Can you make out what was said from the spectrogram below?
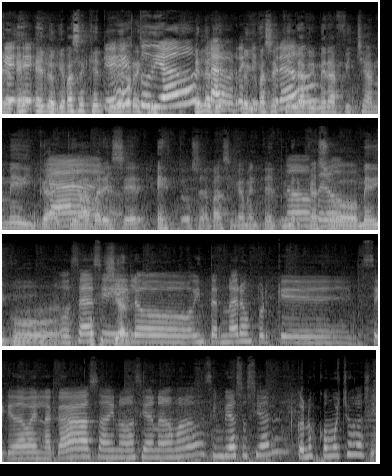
que- eh, lo que pasa es que el que es estudiado, es la claro, lo que pasa es que es la primera ficha médica que va a Claro. aparecer esto, o sea, básicamente el primer No, caso pero- médico O sea, oficial. si lo internaron porque se quedaba en la casa y no hacía nada más sin vida social, conozco muchos así.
